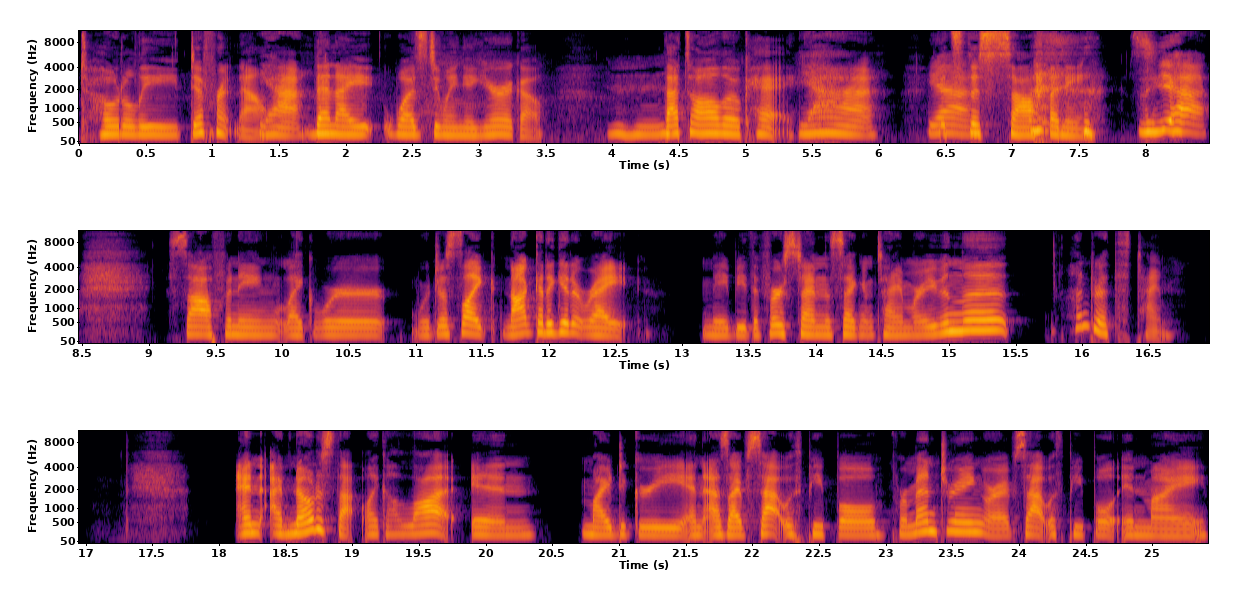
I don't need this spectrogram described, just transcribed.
totally different now Yeah. than I was doing a year ago. Mm-hmm. That's all okay. Yeah. Yeah. It's the softening. yeah. Softening like we're we're just like not going to get it right. Maybe the first time, the second time or even the 100th time. And I've noticed that like a lot in my degree and as I've sat with people for mentoring or I've sat with people in my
